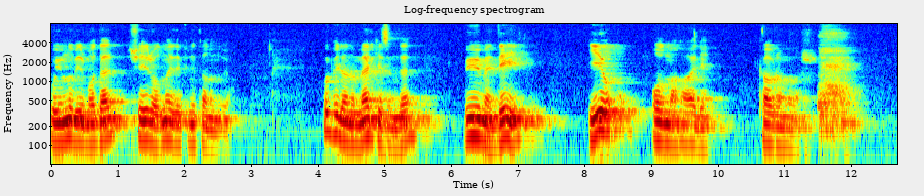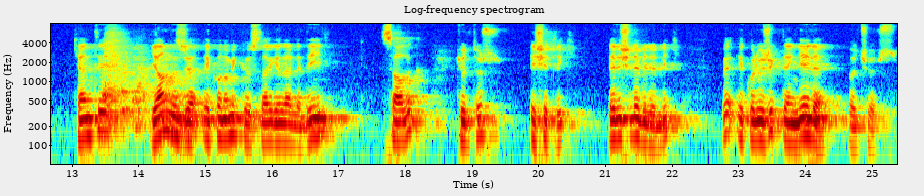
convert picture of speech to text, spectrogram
uyumlu bir model şehir olma hedefini tanımlıyor. Bu planın merkezinde büyüme değil, iyi olma hali kavramı var. Kenti yalnızca ekonomik göstergelerle değil, sağlık, kültür, eşitlik, erişilebilirlik ve ekolojik dengeyle ölçüyoruz.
